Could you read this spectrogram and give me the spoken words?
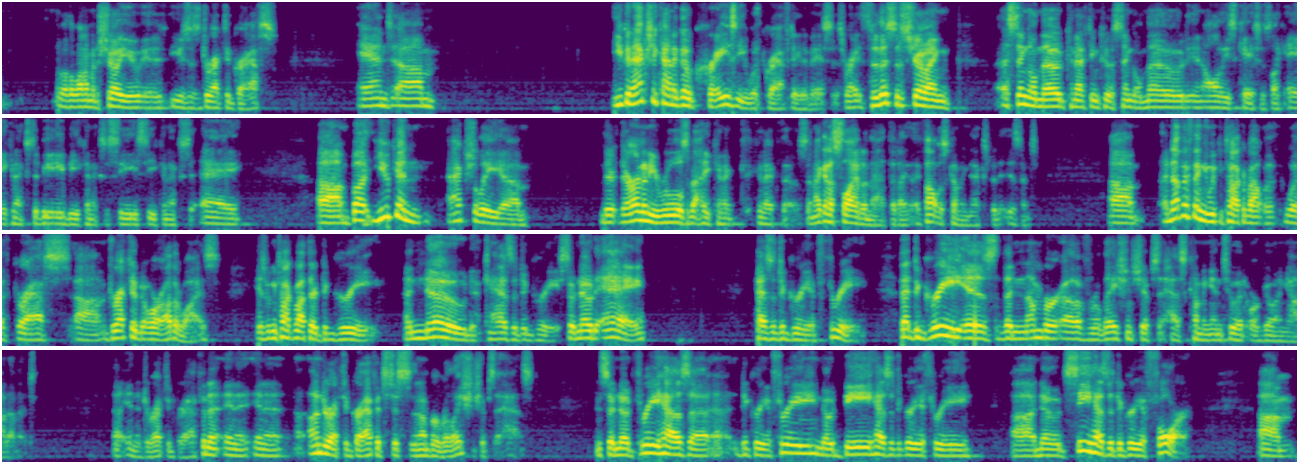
well, the one I'm going to show you is, uses directed graphs, and um, you can actually kind of go crazy with graph databases, right? So this is showing a single node connecting to a single node in all these cases, like A connects to B, B connects to C, C connects to A. Um, but you can actually, um, there, there aren't any rules about how you can connect those. And I got a slide on that that I, I thought was coming next, but it isn't. Um, another thing we can talk about with, with graphs, uh, directed or otherwise, is we can talk about their degree. A node has a degree. So node A has a degree of three that degree is the number of relationships it has coming into it or going out of it uh, in a directed graph. In a, in, a, in a undirected graph, it's just the number of relationships it has. And so node three has a degree of three, node B has a degree of three, uh, node C has a degree of four. Um,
